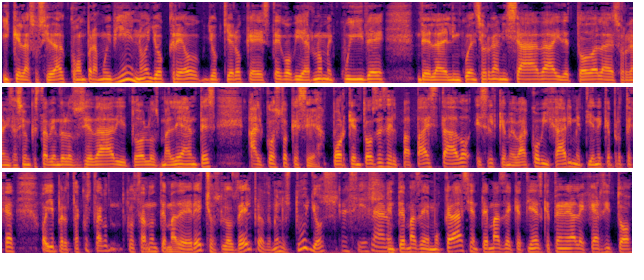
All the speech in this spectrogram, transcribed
y que la sociedad compra muy bien, ¿no? Yo creo, yo quiero que este gobierno me cuide de la delincuencia organizada y de toda la desorganización que está viendo la sociedad y todos los maleantes al costo que sea, porque entonces el papá Estado es el que me va a cobijar y me tiene que proteger. Oye, pero está costando, costando en tema de derechos, los de él, pero también los tuyos. Así es. En temas de democracia, en temas de que tienes que tener al ejército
